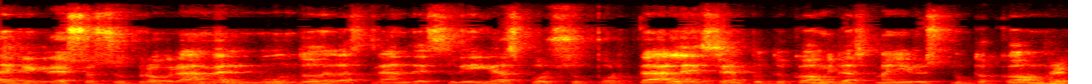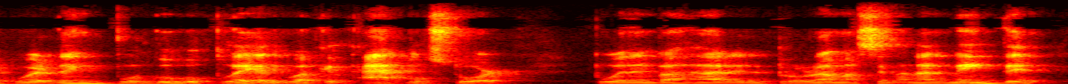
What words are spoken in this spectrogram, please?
De regreso a su programa El Mundo de las Grandes Ligas por sus portales en.com y lasmayores.com. Recuerden, por Google Play, al igual que el Apple Store, pueden bajar el programa semanalmente.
